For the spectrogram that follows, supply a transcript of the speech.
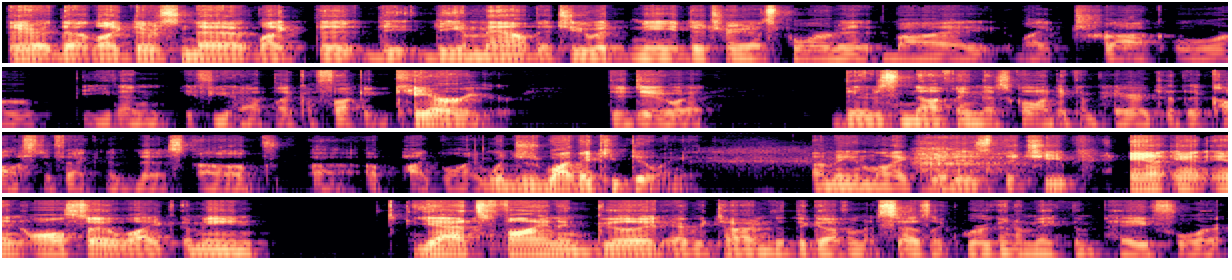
There that like there's no like the, the the amount that you would need to transport it by like truck or even if you had like a fucking carrier to do it, there's nothing that's going to compare to the cost effectiveness of uh, a pipeline, which is why they keep doing it. I mean, like it is the cheap and, and and also like I mean, yeah, it's fine and good every time that the government says like we're gonna make them pay for it.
